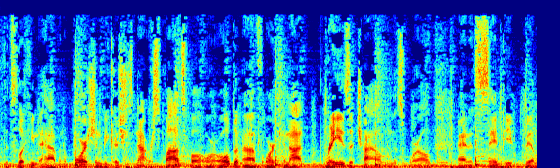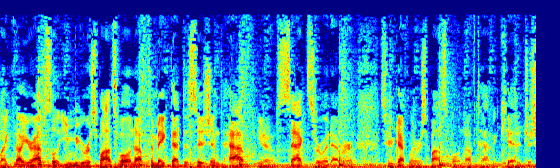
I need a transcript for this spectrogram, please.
that's looking to have an abortion because she's not responsible or old enough or cannot raise a child in this world. And it's the same people being like, no, you're absolutely, you be responsible enough to make that decision to have, you know, sex or whatever. So you're definitely responsible enough to have a kid. It just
